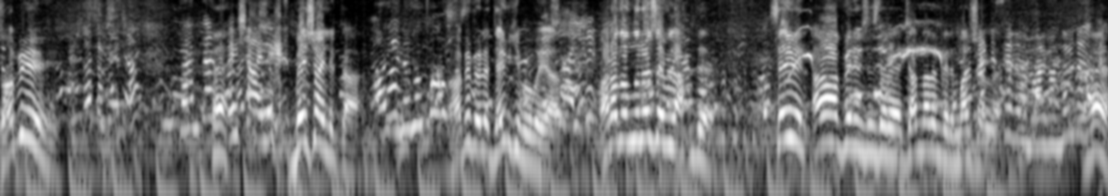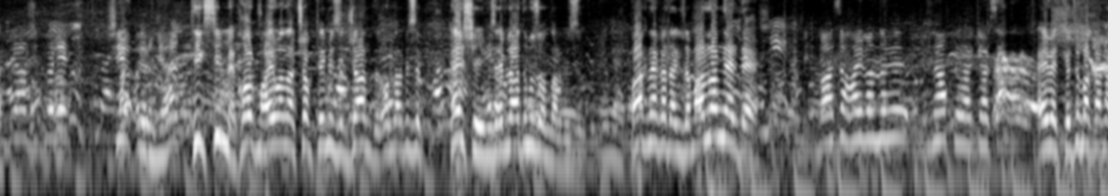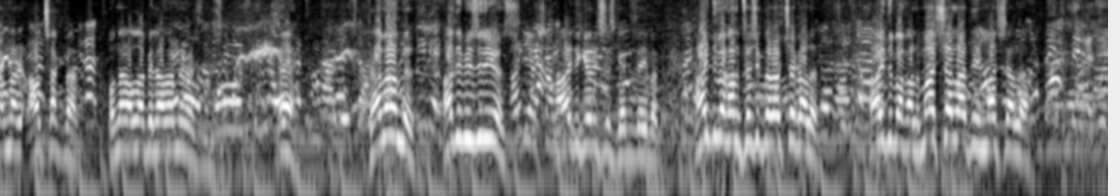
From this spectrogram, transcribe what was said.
Tabii. Benden. Beş aylık. Beş aylık daha. Ay inanılmaz. Abi böyle dev gibi bu ya. aylık. Anadolu'nun öz evladı. Sevin. Aferin sizlere. Canlarım benim Ben de maşallah. seviyorum hayvanları da He. birazcık böyle şey yapıyorum ya. Tiksinme, korkma. Hayvanlar çok temizdir, candır. Onlar bizim her şeyimiz, evladımız onlar bizim. Bak ne kadar güzel. Marlam nerede? Bazı hayvanları ne yapıyorlar görsen. Evet kötü bakan onlar alçaklar. Onlar Allah belalarını versin. Evet. Tamamdır. Hadi biz yürüyoruz. Haydi görüşürüz. Kendinize iyi bakın. Haydi bakalım çocuklar hoşça kalın. Haydi bakalım. Maşallah diyeyim maşallah.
